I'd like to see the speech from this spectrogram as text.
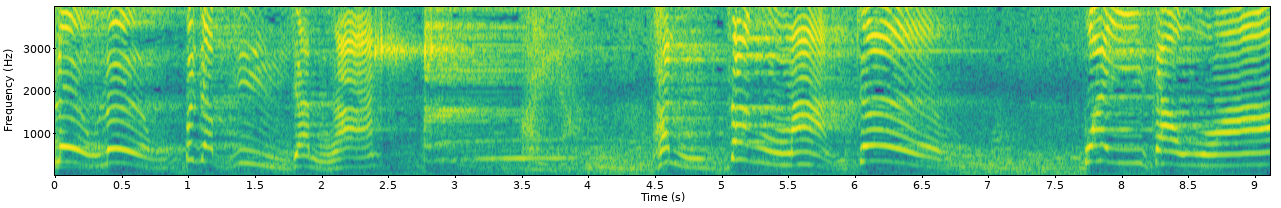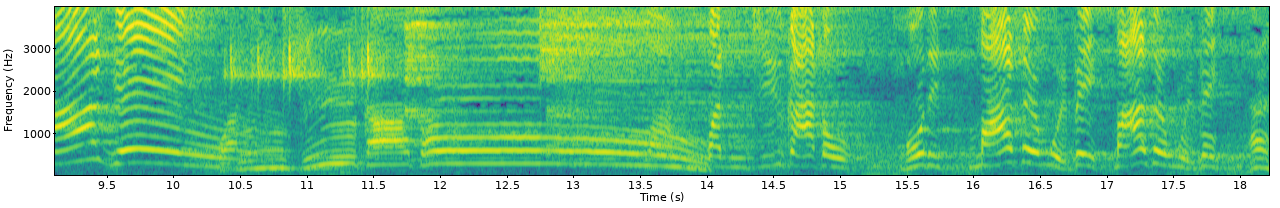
娘娘不入愚人眼。哎呀，貧僧難將，貴就話應。主駕到，郡主駕到，我哋馬上回避，馬上回避。唉，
